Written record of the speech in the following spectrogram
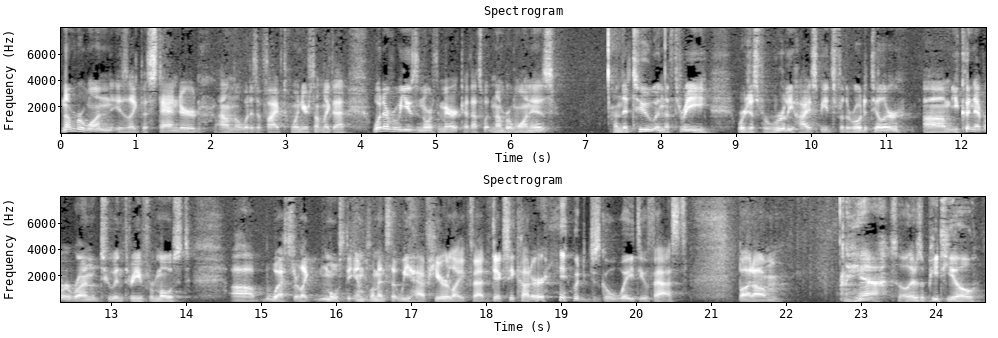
Number one is like the standard, I don't know, what is it, 520 or something like that. Whatever we use in North America, that's what number one is. And the two and the three were just for really high speeds for the rototiller. Um, you could never run two and three for most uh, West or like most of the implements that we have here, like that Dixie cutter, it would just go way too fast. But um, yeah, so there's a PTO.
